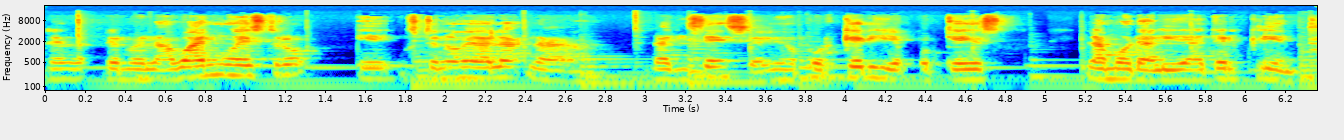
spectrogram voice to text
de, aval nuestro, eh, usted no me da la, la, licencia. Yo, ¿por qué? Dije, porque es la moralidad del cliente.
